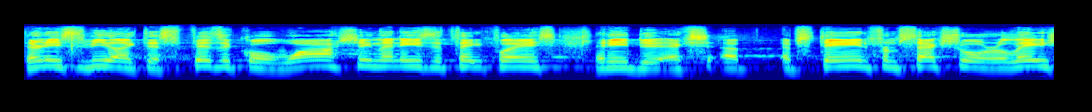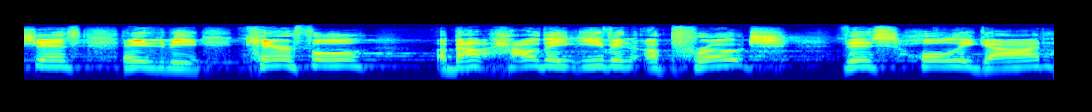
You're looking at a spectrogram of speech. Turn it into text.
there needs to be like this physical washing that needs to take place. They need to ex- abstain from sexual relations. They need to be careful about how they even approach this holy God.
